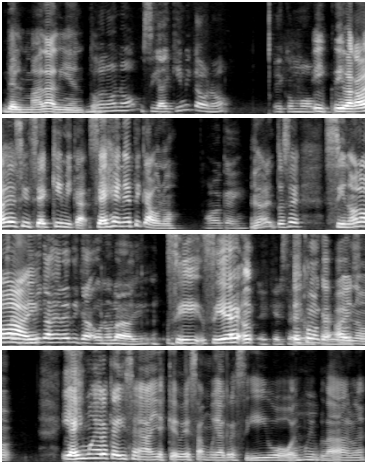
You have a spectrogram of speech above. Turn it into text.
del mal aliento, No, no, no. Si hay química o no. Es como. y, y lo acabas de decir, si hay química, si hay genética o no. Ok. Entonces, si no lo hay química genética o no la hay. si, si es, Es que el Es como que, ay, no. Y hay mujeres que dicen, ay, es que besa muy agresivo, es muy bla, bla.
